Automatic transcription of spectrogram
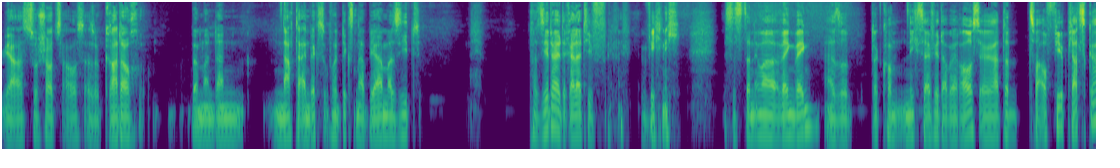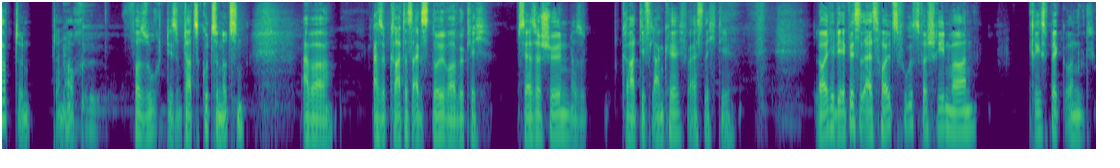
Ja, so schaut's aus. Also gerade auch, wenn man dann nach der Einwechslung von Dixon Abiyama sieht, passiert halt relativ wenig. Es ist dann immer weng weng. Also da kommt nicht sehr viel dabei raus. Er hat dann zwar auch viel Platz gehabt und dann auch versucht, diesen Platz gut zu nutzen. Aber also gerade das 1-0 war wirklich sehr, sehr schön. Also gerade die Flanke, ich weiß nicht, die Leute, die ein bisschen als Holzfuß verschrien waren, Griesbeck und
